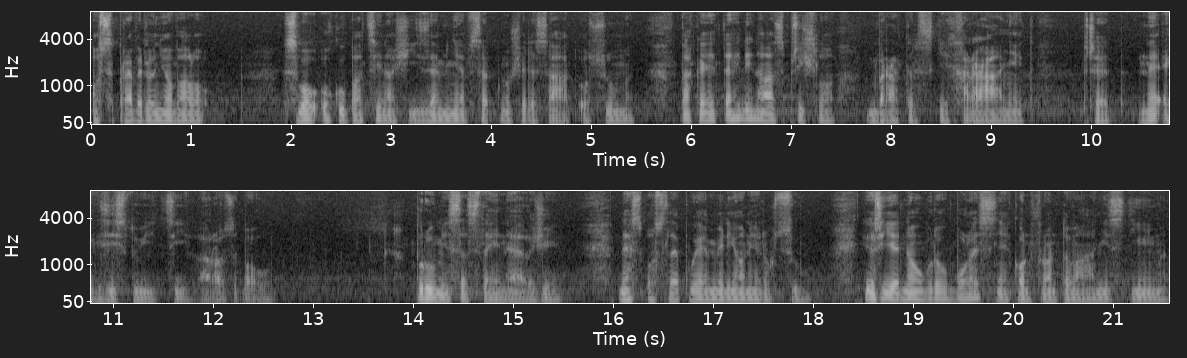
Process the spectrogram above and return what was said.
ospravedlňovalo svou okupaci naší země v srpnu 68, také tehdy nás přišlo bratrsky chránit před neexistující hrozbou. Průmysl stejné lži dnes oslepuje miliony Rusů, kteří jednou budou bolestně konfrontováni s tím,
